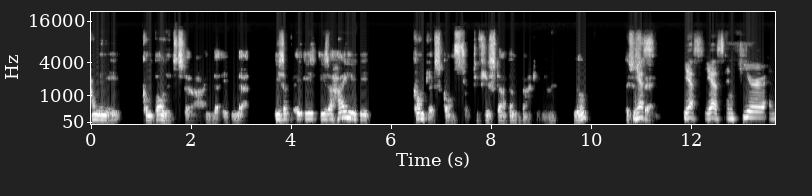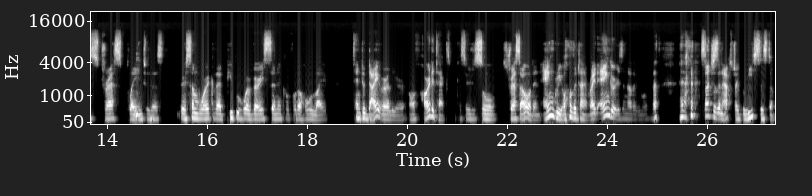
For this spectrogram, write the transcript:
how many components there are in, the, in that. Is a is, is a highly complex construct if you start unpacking. Right? No, this is yes. Fair. Yes, yes. And fear and stress play into this. There's some work that people who are very cynical for their whole life tend to die earlier of heart attacks because they're just so stressed out and angry all the time, right? Anger is another emotion. That's, not just an abstract belief system.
